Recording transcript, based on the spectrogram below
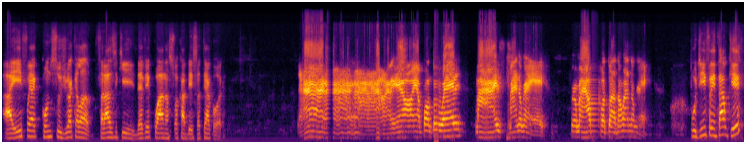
Aí foi quando surgiu aquela frase que deve ecoar na sua cabeça até agora. Eu, eu pontuei, mas, mas não ganhei. Fui o maior pontuador, mas não ganhei. Podia enfrentar o quê?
